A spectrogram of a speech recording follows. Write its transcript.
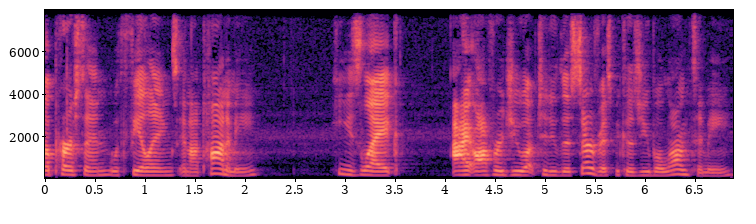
a person with feelings and autonomy he's like i offered you up to do this service because you belong to me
